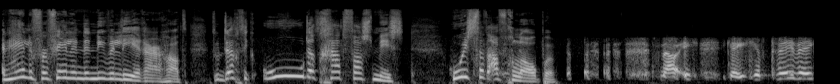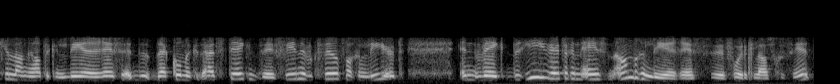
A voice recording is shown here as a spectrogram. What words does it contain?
een hele vervelende nieuwe leraar had. Toen dacht ik, oeh, dat gaat vast mis. Hoe is dat afgelopen? Nou, ik, kijk, ik heb twee weken lang had ik een lerares en daar kon ik het uitstekend mee vinden. Heb ik veel van geleerd. En week drie werd er ineens een andere lerares eh, voor de klas gezet.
